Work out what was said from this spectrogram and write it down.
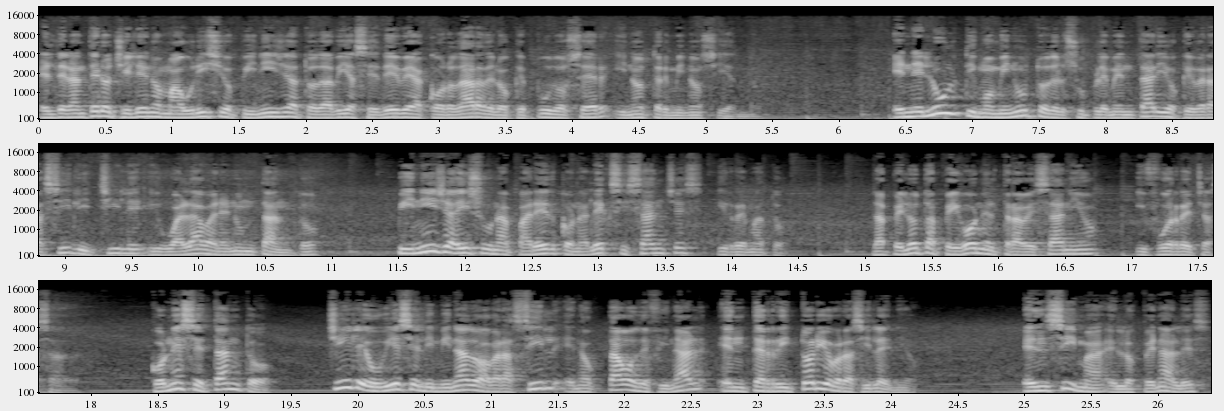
El delantero chileno Mauricio Pinilla todavía se debe acordar de lo que pudo ser y no terminó siendo. En el último minuto del suplementario que Brasil y Chile igualaban en un tanto, Pinilla hizo una pared con Alexis Sánchez y remató. La pelota pegó en el travesaño y fue rechazada. Con ese tanto, Chile hubiese eliminado a Brasil en octavos de final en territorio brasileño. Encima, en los penales,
